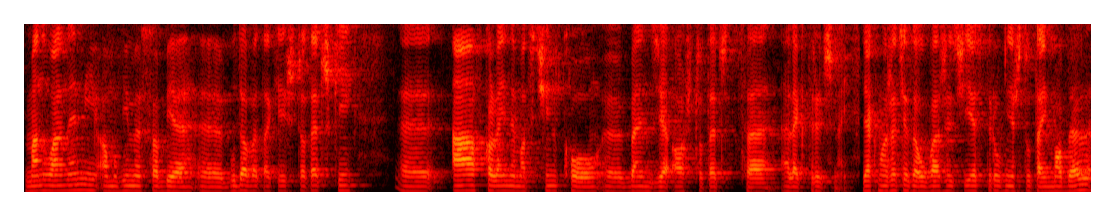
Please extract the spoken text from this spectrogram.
manualnymi. Omówimy sobie e, budowę takiej szczoteczki, a w kolejnym odcinku e, będzie o szczoteczce elektrycznej. Jak możecie zauważyć, jest również tutaj model. E,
